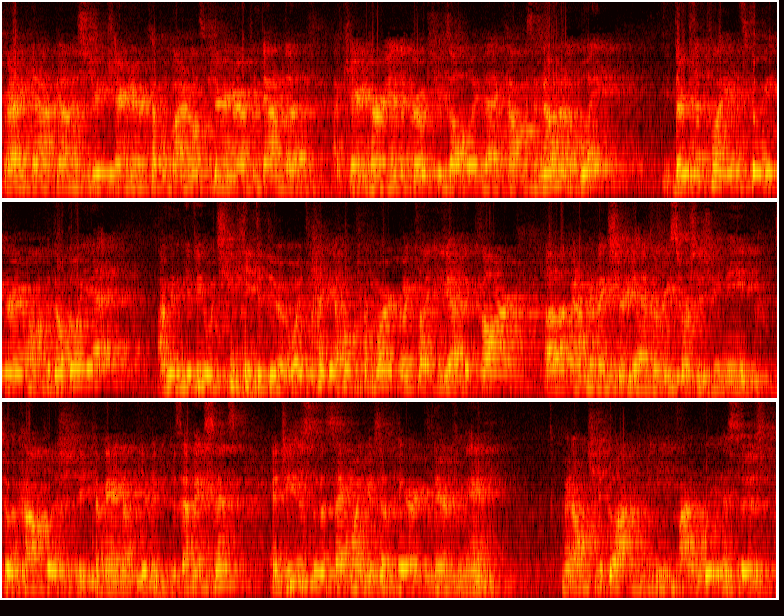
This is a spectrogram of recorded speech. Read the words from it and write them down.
right, down down the street, carrying her a couple miles, carrying her up and down the, uh, carrying her and the groceries all the way back home. I said, no, no, no, wait. There's a plan. Let's go get grandma. But don't go yet. I'm going to give you what you need to do it. Wait till I get home from work. Wait till you have the car. Uh, and I'm going to make sure you have the resources you need to accomplish the command I'm giving you. Does that make sense? And Jesus, in the same way, gives a very clear command. I mean, I want you to go out and be my witnesses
